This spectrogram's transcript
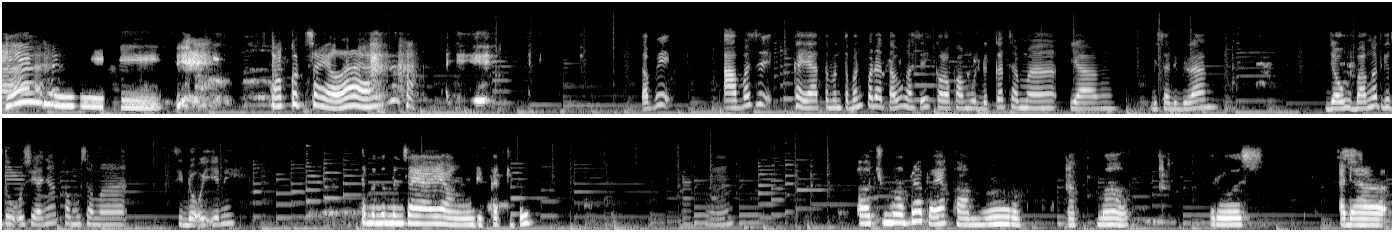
Hei, takut saya lah. Tapi apa sih kayak teman-teman pada tahu nggak sih kalau kamu deket sama yang bisa dibilang jauh banget gitu usianya kamu sama si doi ini? Teman-teman saya yang dekat gitu. Hmm. eh, cuma berapa ya? Kamu Akmal. Terus ada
